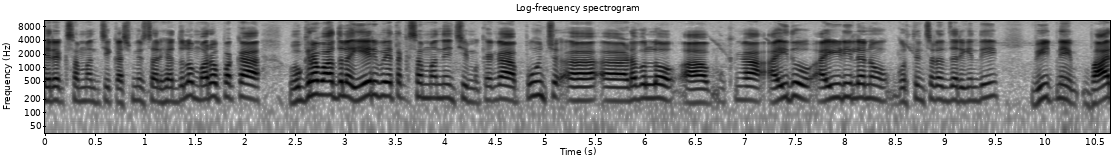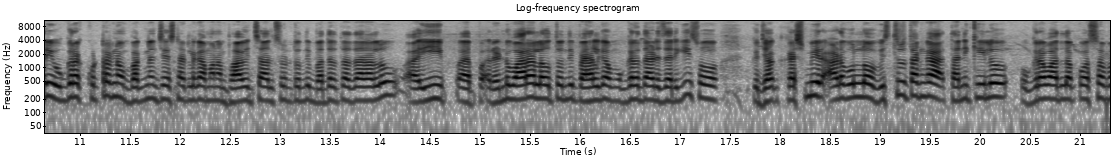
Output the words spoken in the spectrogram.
చర్యకు సంబంధించి కశ్మీర్ సరిహద్దులో. మరోపక్క ఉగ్రవాదుల ఏరివేతకు సంబంధించి ముఖ్యంగా పూంచ్ అడవుల్లో ముఖ్యంగా ఐదు ఐడీలను గుర్తించడం జరిగింది. వీటిని భారీ ఉగ్ర కుట్రను భగ్నం చేసినట్లుగా మనం భావించాల్సి ఉంటుంది. భద్రతా దళాలు ఈ రెండు వారాలు అవుతుంది పహల్గా ఉగ్రదాడి జరిగి. సో జ- కశ్మీర్ అడవుల్లో విస్తృతంగా తనిఖీలు ఉగ్రవాదుల కోసం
